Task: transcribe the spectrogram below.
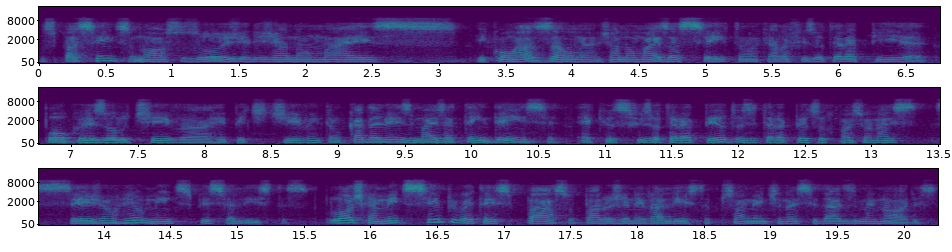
Os pacientes nossos hoje eles já não mais e com razão, né, já não mais aceitam aquela fisioterapia pouco resolutiva, repetitiva. Então, cada vez mais a tendência é que os fisioterapeutas e terapeutas ocupacionais sejam realmente especialistas. Logicamente, sempre vai ter espaço para o generalista, principalmente nas cidades menores,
